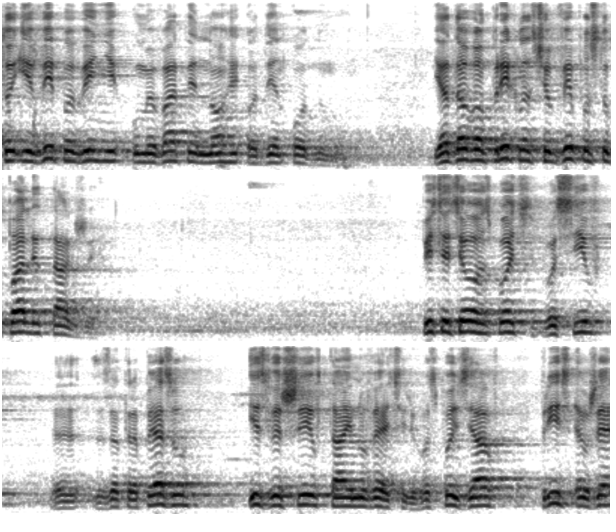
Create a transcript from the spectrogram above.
то і ви повинні умивати ноги один одному. Я дав вам приклад, щоб ви поступали так же. Після цього Господь восів е, за трапезу і звершив тайну вечерю. Господь взяв пріс, е, вже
